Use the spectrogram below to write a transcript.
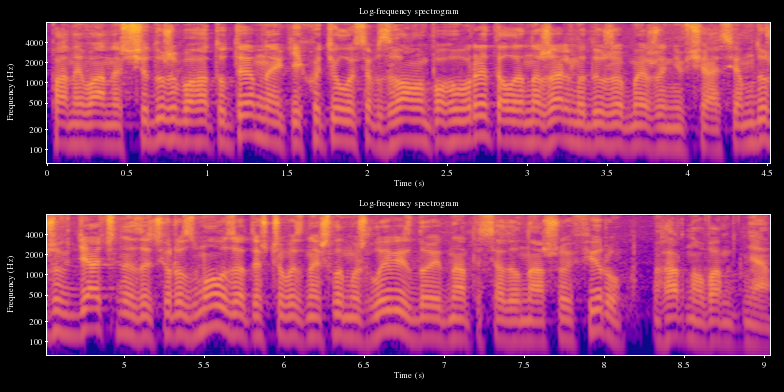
Пане Іване, ще дуже багато тем, на які хотілося б з вами поговорити, але на жаль, ми дуже обмежені в часі. Я вам дуже вдячний за цю розмову, за те, що ви знайшли можливість доєднатися до нашого ефіру. Гарного вам дня.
